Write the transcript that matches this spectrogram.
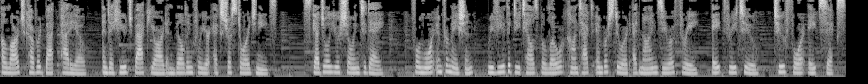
a large covered back patio, and a huge backyard and building for your extra storage needs. Schedule your showing today. For more information, review the details below or contact Amber Stewart at 903 832 2486.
